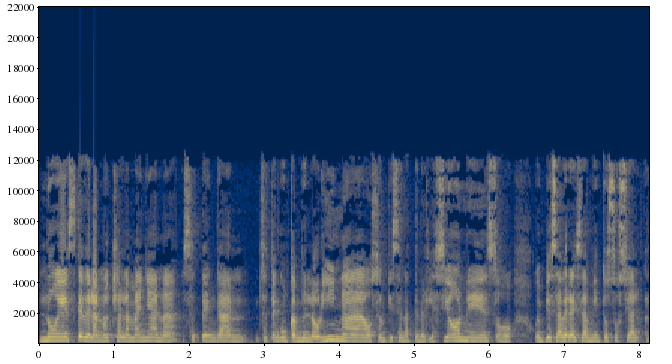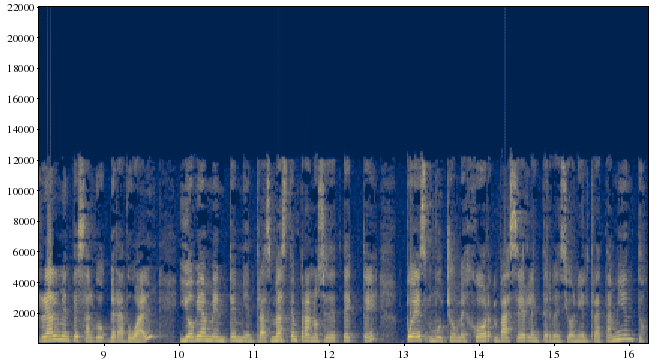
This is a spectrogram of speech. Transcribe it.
No es que de la noche a la mañana se tengan, se tenga un cambio en la orina o se empiecen a tener lesiones o, o empiece a haber aislamiento social. Realmente es algo gradual y obviamente mientras más temprano se detecte, pues mucho mejor va a ser la intervención y el tratamiento.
